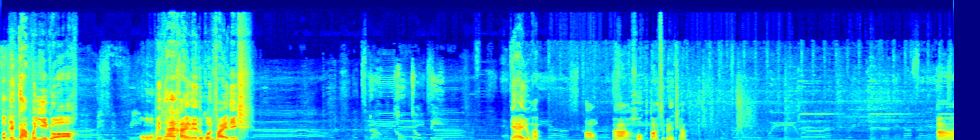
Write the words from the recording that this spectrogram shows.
กบยังกลับมาอีกเหรอ โอ้ไม่ได้ใครเลยทุกคนไฟนี้ แย่อยู่ครับสองอ่าหกต่อสิบเอ็ดครับ อ่า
